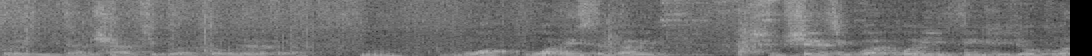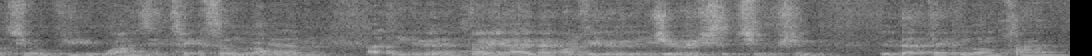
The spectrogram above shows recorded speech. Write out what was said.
whether you've done charity work or whatever. Mm. What, what is the, I mean, Shamsi, what, what do you think is your, what's your view? Why does it take I so think, long? um, I think You know, the- I mean, I know one- if you look the Jewish situation, did that take a long time?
